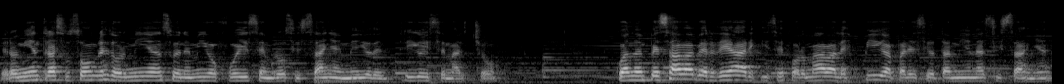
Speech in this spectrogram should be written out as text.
Pero mientras sus hombres dormían, su enemigo fue y sembró cizaña en medio del trigo y se marchó. Cuando empezaba a verdear y se formaba la espiga, apareció también la cizaña.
